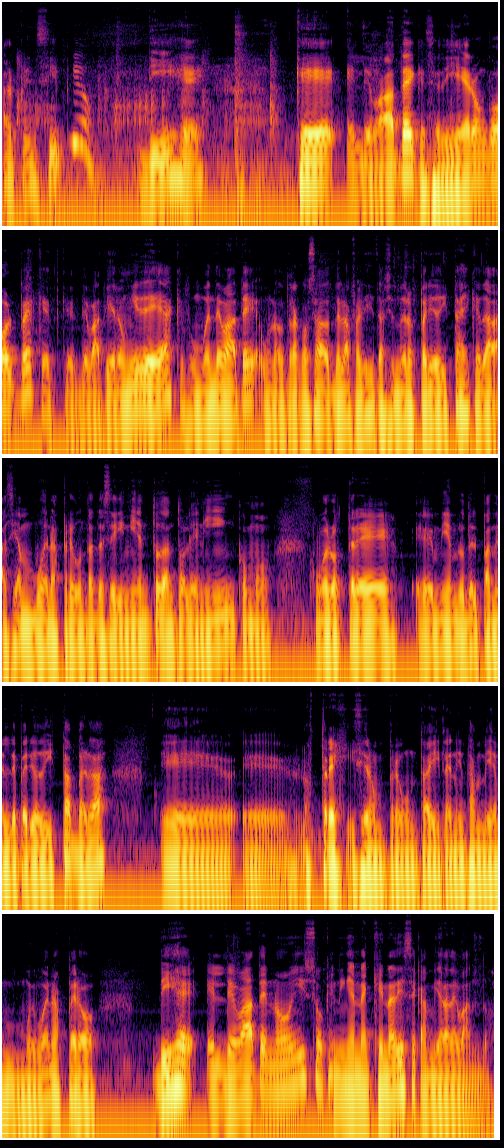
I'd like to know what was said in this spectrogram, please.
al principio. Dije que el debate, que se dieron golpes, que, debatieron ideas, que fue un buen debate. Una otra cosa de la felicitación de los periodistas es que hacían buenas preguntas de seguimiento, tanto Lenín como, como los tres eh, miembros del panel de periodistas, ¿verdad? Eh, eh, los tres hicieron preguntas y Lenín también, muy buenas, pero dije, el debate no hizo que, ni- que nadie se cambiara de bando.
